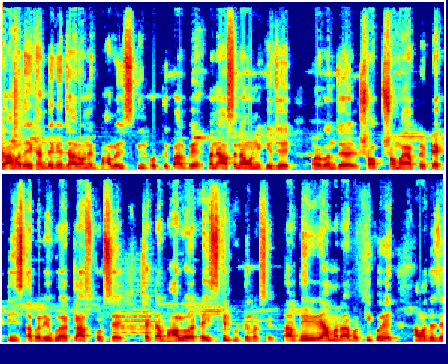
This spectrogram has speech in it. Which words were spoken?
তো আমাদের এখান থেকে যারা অনেক ভালো স্কিল করতে পারবে মানে আছে না অনেকে যে মনে করেন যে সব সময় আপনার প্র্যাকটিস তারপর রেগুলার ক্লাস করছে সে একটা ভালো একটা স্কিল করতে পারছে। তাদেরই আমরা আবার কি করি? আমাদের যে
